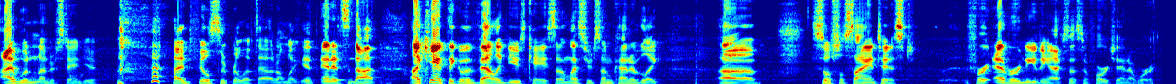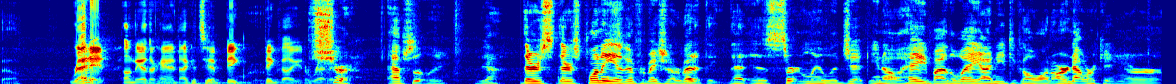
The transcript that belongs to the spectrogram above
I wouldn't understand you. I'd feel super left out. I'm like, it, and it's not. I can't think of a valid use case unless you're some kind of like uh, social scientist forever needing access to 4chan at work, though. Reddit, on the other hand, I could see a big, big value to Reddit. Sure, absolutely. Yeah. There's there's plenty of information on Reddit that, that is certainly legit. You know, hey, by the way, I need to go on our networking, or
